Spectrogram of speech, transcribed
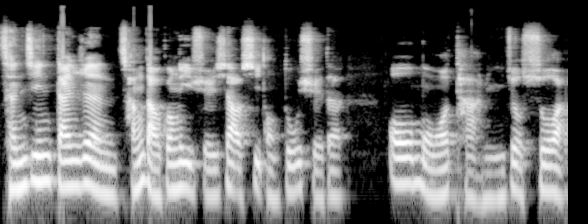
曾经担任长岛公立学校系统督学的欧摩塔尼就说啊。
